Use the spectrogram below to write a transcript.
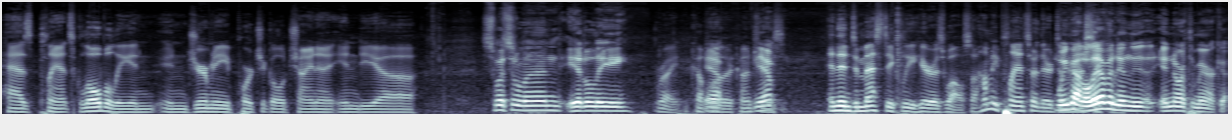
has plants globally in, in Germany, Portugal, China, India, Switzerland, Italy. Right, a couple Yep, other countries. yep. And then domestically here as well. So how many plants are there We got 11 in the in North America.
